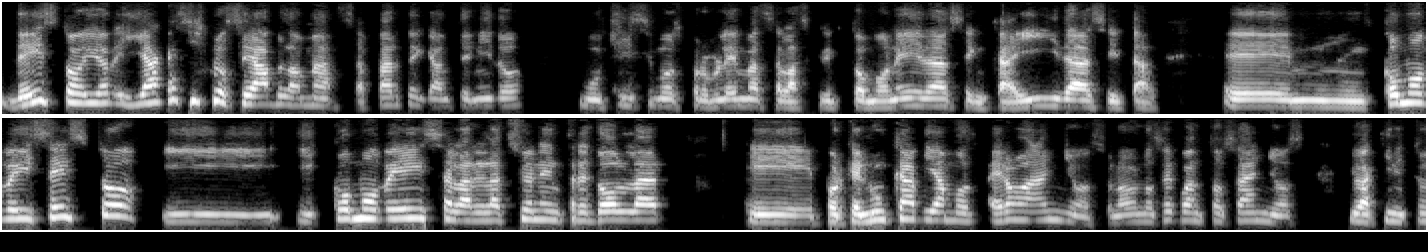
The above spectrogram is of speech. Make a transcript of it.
De esto ya casi no se habla más, aparte que han tenido muchísimos problemas a las criptomonedas en caídas y tal. Em, ¿Cómo veis esto y, cómo veis la relación entre dólar? Eh, porque nunca habíamos, eran años, ¿no? no sé cuántos años, yo aquí tú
